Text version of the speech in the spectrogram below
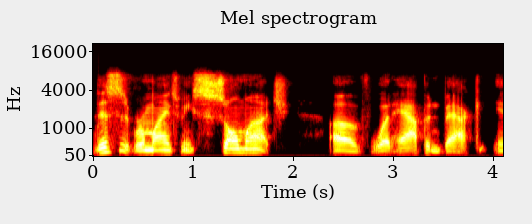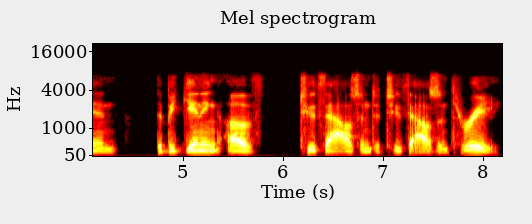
this is, reminds me so much of what happened back in the beginning of 2000 to 2003.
